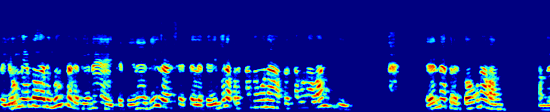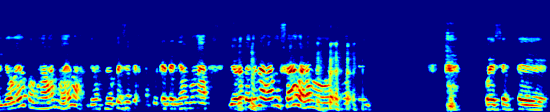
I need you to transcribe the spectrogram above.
yo un miembro de mi junta que tiene, que tiene dealers, este, le pedí, mira, préstame una, préstame una van y él me prestó una van. Cuando yo veo, pues una van nueva. Yo, yo pensé que, que, tenía alguna, yo le pedí una van usada, ¿verdad? pues, este,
